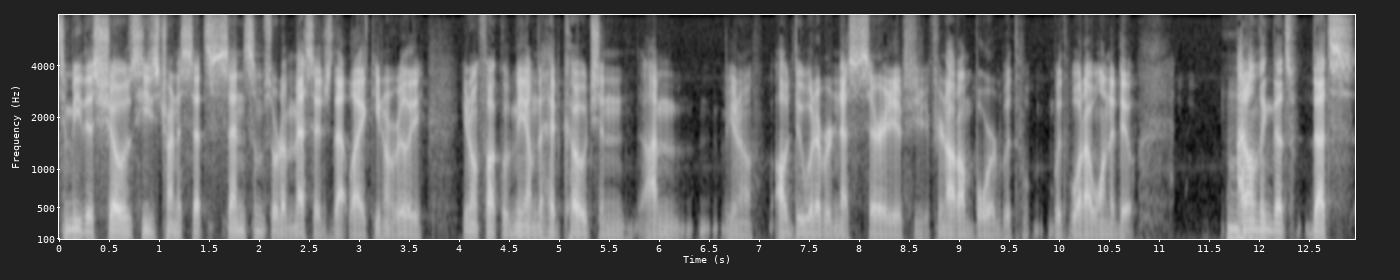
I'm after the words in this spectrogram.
to me this shows he's trying to set send some sort of message that like you don't really you don't fuck with me. I'm the head coach, and I'm you know I'll do whatever necessary if you, if you're not on board with with what I want to do. I don't think that's that's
